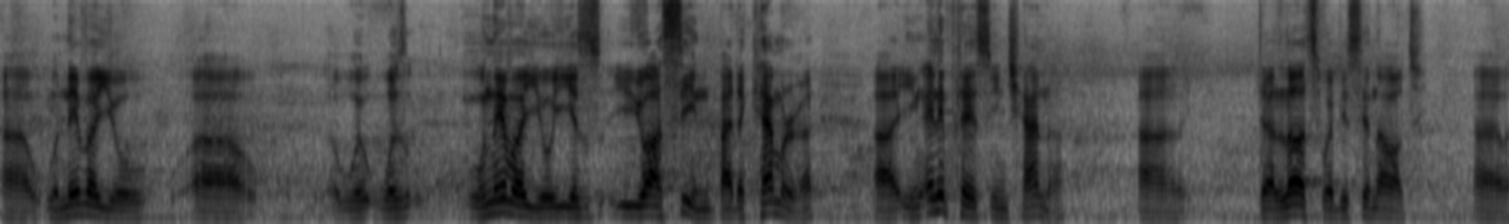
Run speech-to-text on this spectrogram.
Uh, whenever you uh, was, whenever you, is, you are seen by the camera uh, in any place in China, uh, the alerts will be sent out uh,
